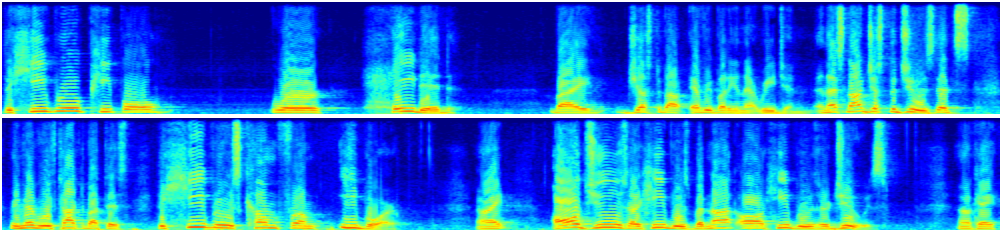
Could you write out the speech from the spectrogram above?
The Hebrew people were hated by just about everybody in that region. And that's not just the Jews. That's remember we've talked about this. The Hebrews come from Eber. All right? All Jews are Hebrews, but not all Hebrews are Jews. Okay?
